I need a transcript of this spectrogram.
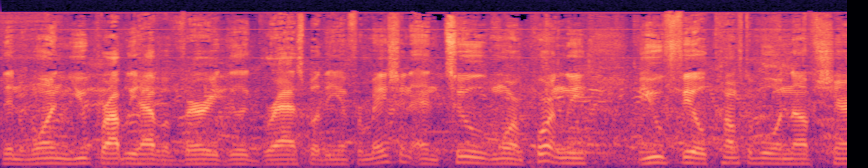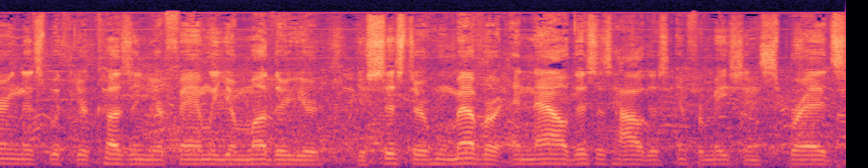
then one, you probably have a very good grasp of the information, and two, more importantly, you feel comfortable enough sharing this with your cousin, your family, your mother, your your sister, whomever, and now this is how this information spreads,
